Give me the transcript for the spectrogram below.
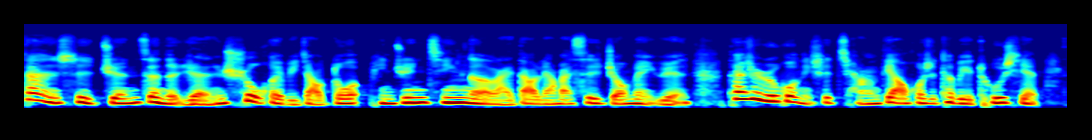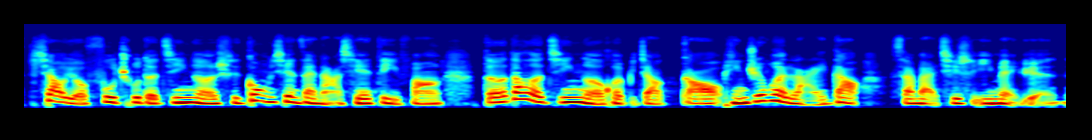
但是捐赠的人数会比较多，平均金额来到两百四十九美元。但是如果你是强调或是特别凸显校友付出的金额是贡献在哪些地方，得到的金额会比较高，平均会来到三百七十一美元。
